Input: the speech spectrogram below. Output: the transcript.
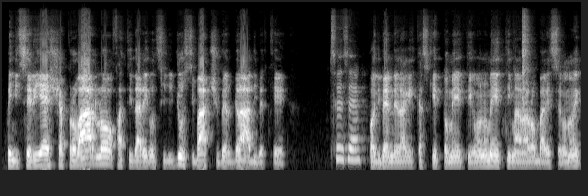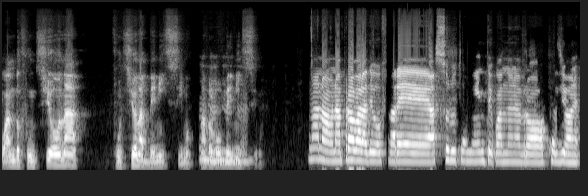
Quindi se riesci a provarlo, fatti dare i consigli giusti, bacci per gradi perché sì, sì. poi dipende da che caschetto metti, come lo metti, ma è una roba che secondo me quando funziona funziona benissimo, ma mm-hmm. proprio benissimo. No, no, una prova la devo fare assolutamente quando ne avrò occasione.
